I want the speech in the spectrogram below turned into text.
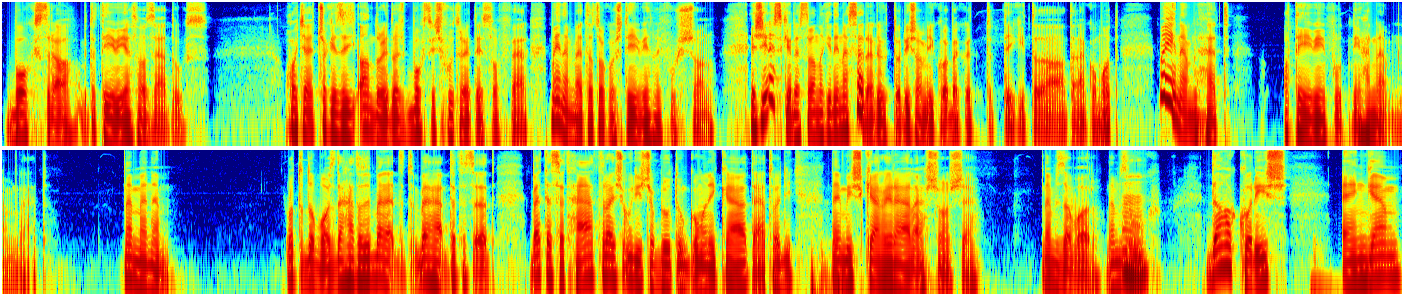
boxra, amit a tévéhez hozzádugsz. Hogyha csak ez egy androidos box és fut rajta egy szoftver, miért nem lehet az okos tévén, hogy fusson? És én ezt kérdeztem annak idén a szerelőktől is, amikor bekötötték itt a telekomot, miért nem lehet a tévén futni? Hát nem, nem lehet. Nem, mert nem. Ott a doboz, de hát az be, be, beteszed, beteszed hátra, és úgyis csak Bluetooth kommunikál, tehát hogy nem is kell, hogy rálásson se. Nem zavar, nem zúg. Mm. De akkor is engem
